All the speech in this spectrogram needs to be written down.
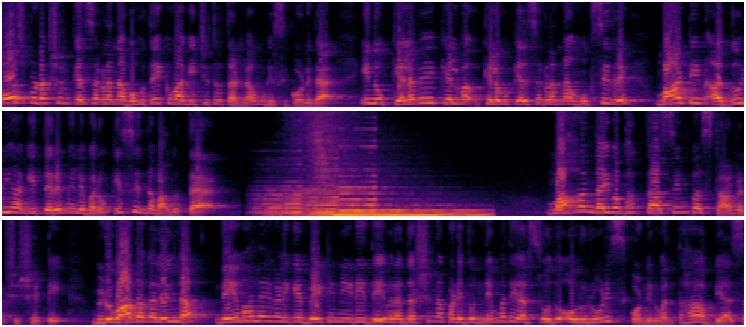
ಪೋಸ್ಟ್ ಪ್ರೊಡಕ್ಷನ್ ಕೆಲಸಗಳನ್ನ ಬಹುತೇಕವಾಗಿ ಚಿತ್ರತಂಡ ಮುಗಿಸಿಕೊಂಡಿದೆ. ಇನ್ನು ಕೆಲವೇ ಕೆಲವ, ಕೆಲವು ಕೆಲಸಗಳನ್ನ ಮುಗಿಸಿದ್ರೆ ಮಾರ್ಟಿನ್ ಅದ್ದೂರಿಯಾಗಿ ತೆರೆ ಮೇಲೆ ಬರೋಕೆ ಸಿದ್ಧವಾಗುತ್ತೆ. ಮಹಾನ್ ದೈವ ಭಕ್ತ ಸಿಂಪಲ್ ಸ್ಟಾರ್ ರಕ್ಷಿತ್ ಶೆಟ್ಟಿ. ಬಿಡುವಾದಾಗಲೆಲ್ಲ ದೇವಾಲಯಗಳಿಗೆ ಭೇಟಿ ನೀಡಿ ದೇವರ ದರ್ಶನ ಪಡೆದು ನೆಮ್ಮದಿ ಅರಿಸೋದು ಅವರು ರೂಢಿಸಿಕೊಂಡಿರುವಂತಹ ಅಭ್ಯಾಸ.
